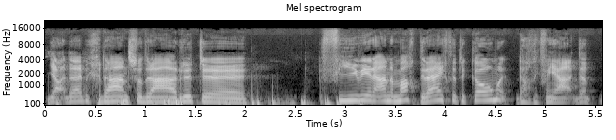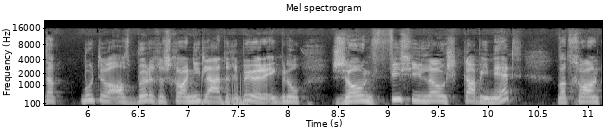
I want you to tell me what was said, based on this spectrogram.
Ja, dat heb ik gedaan zodra Rutte 4 weer aan de macht dreigde te komen. Dacht ik van ja, dat, dat moeten we als burgers gewoon niet laten gebeuren. Ik bedoel, zo'n visieloos kabinet, wat gewoon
